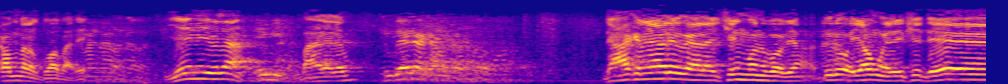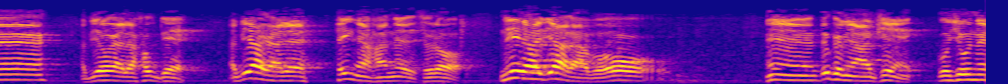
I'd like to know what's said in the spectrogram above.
ကောင်းတော့သွားပါတယ်မှန်ပါဗျာရင်းပြီဗလားအင်းကြီးပါတယ်လို့ လူပဲကကောင်းတာဒါခင်ဗျားတို့ကလည်းချင်းမွန်းတော့ဗျာသူတို့အယောင်းဝယ်လေးဖြစ်တယ်အပြောကလည်းဟုတ်တယ်အပြကလည်းဟိတ်ညာဟာနဲ့ဆိုတော့နေရကြတာဗောဟင်းဒုက္ခမြာဖြစ်ကိုချိုးနေ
